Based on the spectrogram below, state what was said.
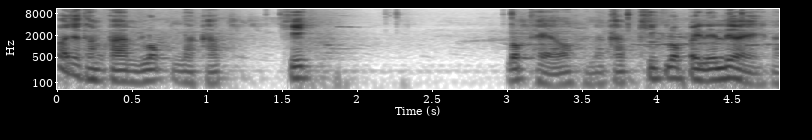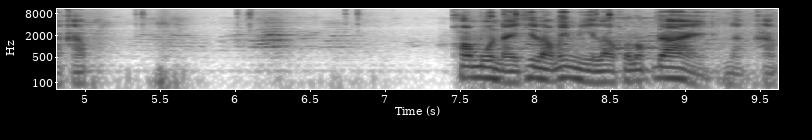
ก็จะทำการลบนะครับ คลิกลบแถวนะครับ คลิกลบไปเรื่อย ๆ นะครับ ข้อมูลไหนที่เราไม่มีเราก็ลบได้นะครับ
